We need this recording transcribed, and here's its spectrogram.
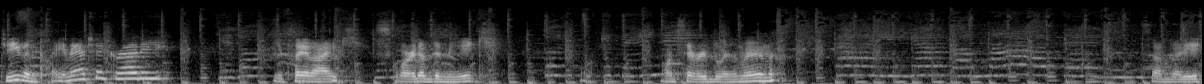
Do you even play Magic, Grady? You play like Sword of the Meek once every blue moon? Up, buddy?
